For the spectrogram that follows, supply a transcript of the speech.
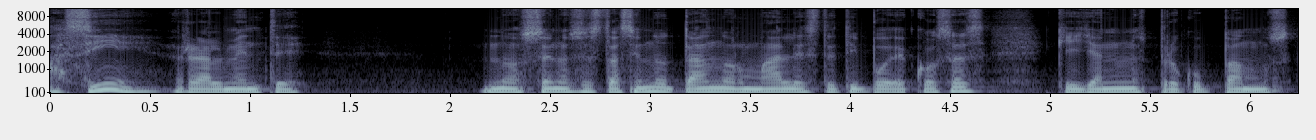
así realmente. No se nos está haciendo tan normal este tipo de cosas que ya no nos preocupamos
